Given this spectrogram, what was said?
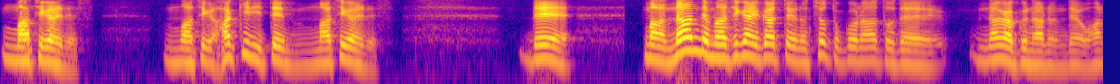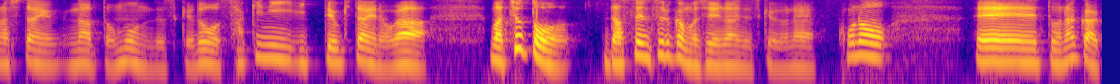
間違いです。間違いはっきり言って間違いです。でまあなんで間違いかっていうのはちょっとこの後で長くなるんでお話したいなと思うんですけど先に言っておきたいのがまあちょっと脱線するかもしれないんですけどねこのえっ、ー、となんか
